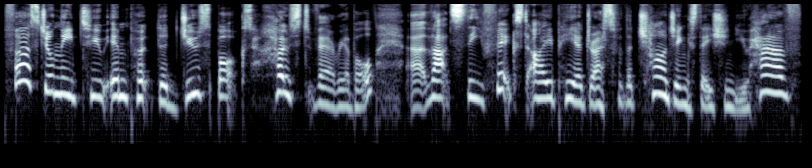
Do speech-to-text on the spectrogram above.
First, you'll need to input the Juicebox host variable. Uh, that's the fixed IP address for the charging station you have.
